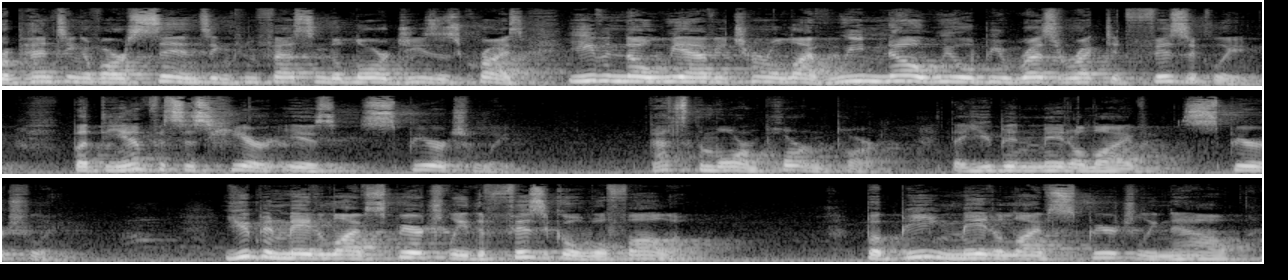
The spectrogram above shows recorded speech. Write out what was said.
repenting of our sins and confessing the Lord Jesus Christ, even though we have eternal life, we know we will be resurrected physically. But the emphasis here is spiritually. That's the more important part, that you've been made alive spiritually. You've been made alive spiritually, the physical will follow. But being made alive spiritually now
